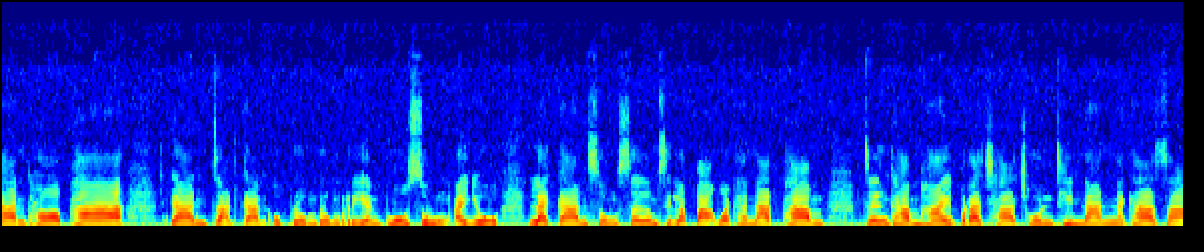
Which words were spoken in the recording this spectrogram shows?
การทอผ้า การจัดการอบรมโรงเรียนผู้สูงอายุ และการส่งเสริมศิลปะวัฒนธรรม จึงทำให้ประชาชนที่นั่นนะคะ สา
